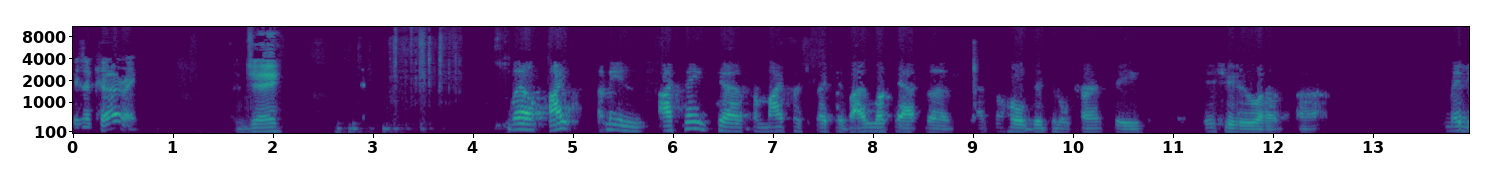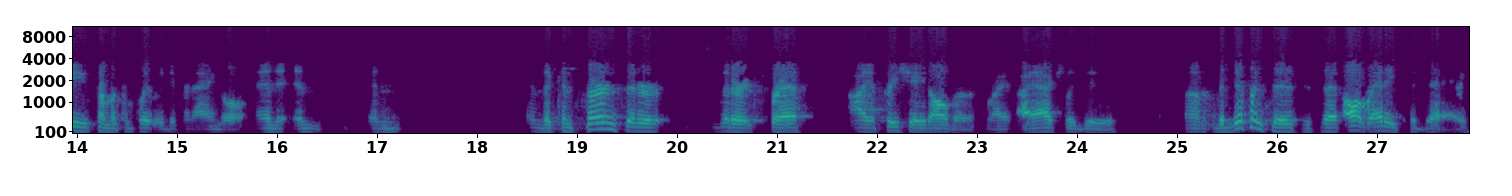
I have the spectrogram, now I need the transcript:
is occurring. Jay, well, I I mean, I think uh, from my perspective, I look at the at the whole digital currency issue uh, uh, maybe from a completely different angle, and and and and the concerns that are that are expressed, I appreciate all those. Right, I actually do. Um, the difference is is that already today,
